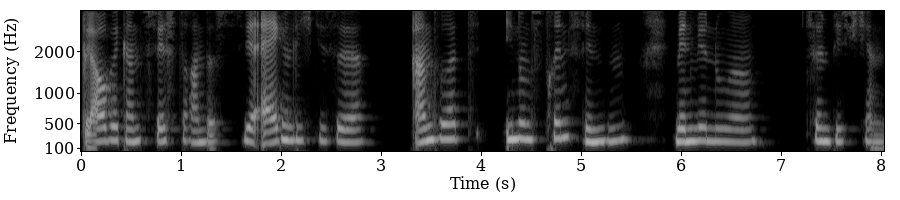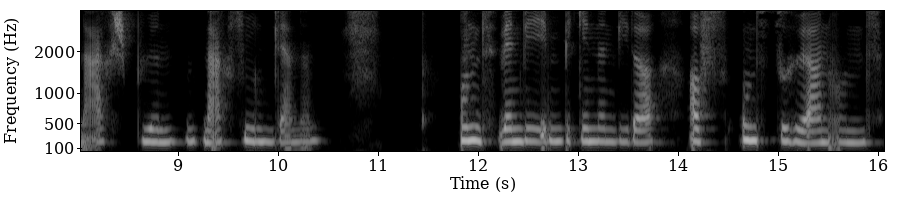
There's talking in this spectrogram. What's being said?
glaube ganz fest daran, dass wir eigentlich diese Antwort in uns drin finden, wenn wir nur so ein bisschen nachspüren und nachfühlen lernen. Und wenn wir eben beginnen, wieder auf uns zu hören und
